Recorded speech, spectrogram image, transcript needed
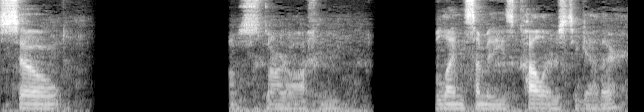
So I'll start off and blend some of these colors together.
